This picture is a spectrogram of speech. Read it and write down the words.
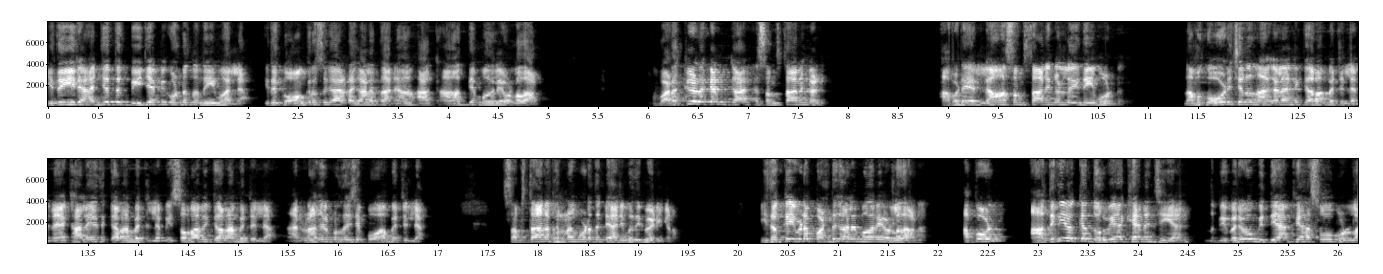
ഇത് ഈ രാജ്യത്ത് ബി ജെ പി കൊണ്ടുവന്ന നിയമമല്ല. ഇത് കോൺഗ്രസ്സുകാരുടെ കാലത്ത് അനാ ആദ്യം മുതലേ ഉള്ളതാണ്. വടക്ക് കിഴക്കൻ സംസ്ഥാനങ്ങൾ അവിടെ എല്ലാ സംസ്ഥാനങ്ങളിലും ഈ നിയമമുണ്ട്. നമുക്ക് ഓടിച്ചെന്ന് നാഗാലാൻഡിൽ കയറാൻ പറ്റില്ല മേഘാലയത്തിൽ കയറാൻ പറ്റില്ല മിസോറാമിൽ കയറാൻ പറ്റില്ല അരുണാചൽ പ്രദേശിൽ പോകാൻ പറ്റില്ല. സംസ്ഥാന ഭരണകൂടത്തിന്റെ അനുമതി മേടിക്കണം. ഇതൊക്കെ ഇവിടെ പണ്ട് കാലം മുതലേ ഉള്ളതാണ്. അപ്പോൾ അതിനെയൊക്കെ ദുർവ്യാഖ്യാനം ചെയ്യാൻ വിവരവും വിദ്യാഭ്യാസവും ഉള്ള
